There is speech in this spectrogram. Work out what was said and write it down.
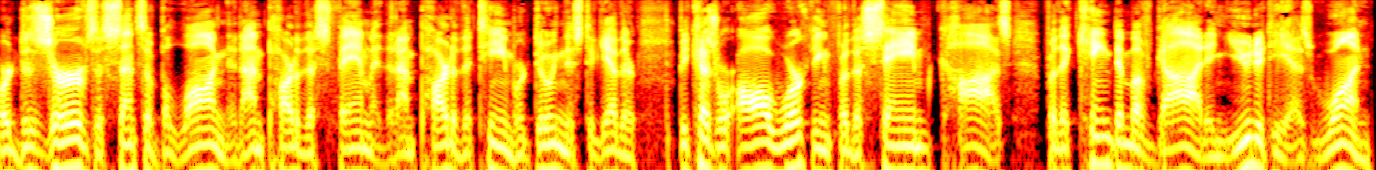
or deserves a sense of belonging that I'm part of this family, that I'm part of the team. We're doing this together because we're all working for the same cause, for the kingdom of God in unity as one.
